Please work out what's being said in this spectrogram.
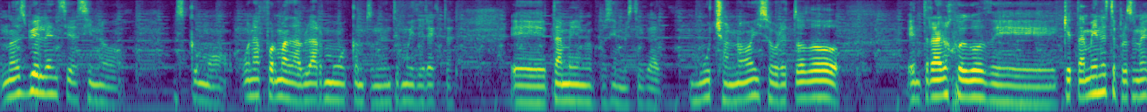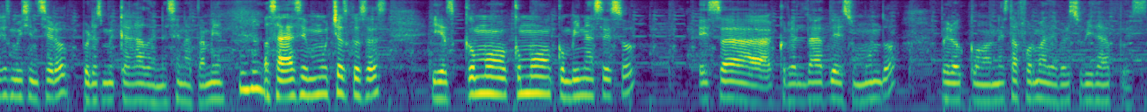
No es violencia, sino es como una forma de hablar muy contundente, muy directa. Eh, también me puse a investigar mucho, ¿no? Y sobre todo entrar al juego de... Que también este personaje es muy sincero, pero es muy cagado en escena también. Ujú. O sea, hace muchas cosas y es como, cómo combinas eso, esa crueldad de su mundo, pero con esta forma de ver su vida, pues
